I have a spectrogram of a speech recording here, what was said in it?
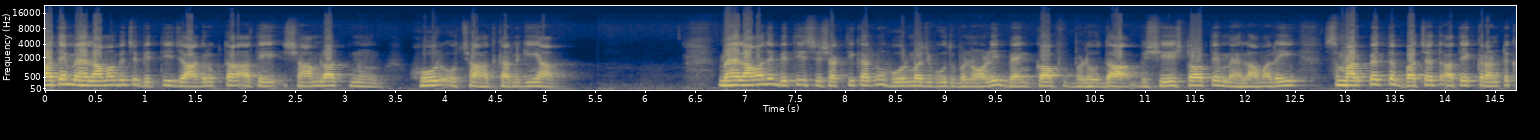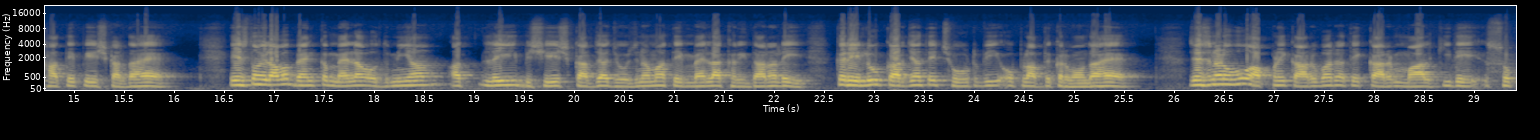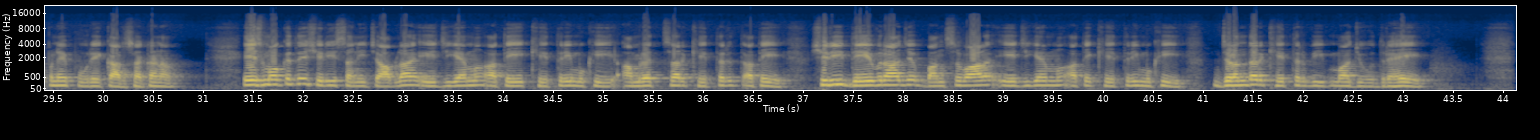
ਅਤੇ ਮਹਿਲਾਵਾਂ ਵਿੱਚ ਵਿੱਤੀ ਜਾਗਰੂਕਤਾ ਅਤੇ ਸ਼ਾਮਲਾਤ ਨੂੰ ਹੋਰ ਉਤਸ਼ਾਹਿਤ ਕਰਨਗੀਆਂ। ਮਹਿਲਾਵਾਂ ਦੇ ਵਿੱਤੀ ਸਸ਼ਕਤੀਕਰਨ ਨੂੰ ਹੋਰ ਮਜ਼ਬੂਤ ਬਣਾਉਣ ਲਈ ਬੈਂਕ ਆਫ ਬੜੌਦਾ ਵਿਸ਼ੇਸ਼ ਤੌਰ ਤੇ ਮਹਿਲਾਵਾਂ ਲਈ ਸਮਰਪਿਤ ਬਚਤ ਅਤੇ ਕਰੰਟ ਖਾਤੇ ਪੇਸ਼ ਕਰਦਾ ਹੈ। ਇਸ ਤੋਂ ਇਲਾਵਾ ਬੈਂਕ ਮਹਿਲਾ ਉਦਮੀਆਂ ਅਤ- ਲਈ ਵਿਸ਼ੇਸ਼ ਕਰਜ਼ਾ ਯੋਜਨਾਵਾਂ ਤੇ ਮਹਿਲਾ ਖਰੀਦਦਾਰਾਂ ਲਈ ਘਰੇਲੂ ਕਰਜ਼ਿਆਂ ਤੇ ਛੋਟ ਵੀ ਉਪਲਬਧ ਕਰਵਾਉਂਦਾ ਹੈ, ਜਿਸ ਨਾਲ ਉਹ ਆਪਣੇ ਕਾਰੋਬਾਰ ਅਤੇ ਘਰ ਮਾਲਕੀ ਦੇ ਸੁਪਨੇ ਪੂਰੇ ਕਰ ਸਕਣ। ਇਸ ਮੌਕੇ ਤੇ ਸ਼੍ਰੀ ਸਨੀ ਚਾਵਲਾ ਏਜੀਐਮ ਅਤੇ ਖੇਤਰੀ ਮੁਖੀ ਅੰਮ੍ਰਿਤਸਰ ਖੇਤਰ ਅਤੇ ਸ਼੍ਰੀ ਦੇਵਰਾਜ ਬੰਸਵਾਲ ਏਜੀਐਮ ਅਤੇ ਖੇਤਰੀ ਮੁਖੀ ਜਲੰਧਰ ਖੇਤਰ ਵੀ ਮੌਜੂਦ ਰਹੇ।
